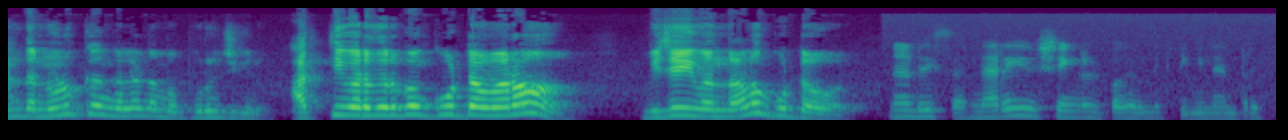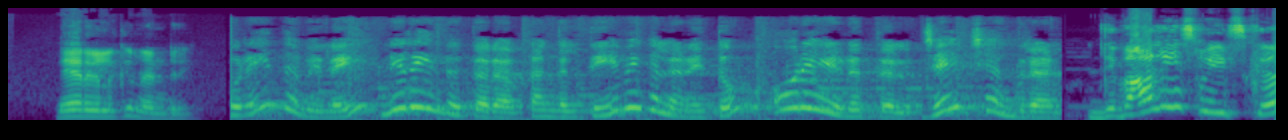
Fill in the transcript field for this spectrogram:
அந்த நுணுக்கங்களை நம்ம புரிஞ்சுக்கணும். அத்தி வரதற்கும் கூட்டம் வரும் விஜய் வந்தாலும் கூட்டம் வரும். நன்றி சார். நிறைய விஷயங்கள் பகிர்ந்துக்கிட்டீங்க. நன்றி. நேர்களுக்கு நன்றி. குறைந்த விலை நிறைந்த தரம். தங்கள் தேவைகள் அனைத்தும் ஒரே இடத்தில். ஜெயச்சந்திரன். திவாலி ஸ்வீட்ஸ்க்கு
